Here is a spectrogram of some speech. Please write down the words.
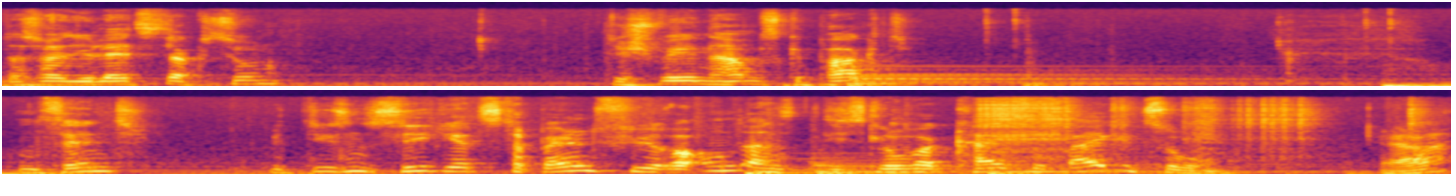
das war die letzte Aktion. Die Schweden haben es gepackt und sind mit diesem Sieg jetzt Tabellenführer und an die Slowakei vorbeigezogen. Ja.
